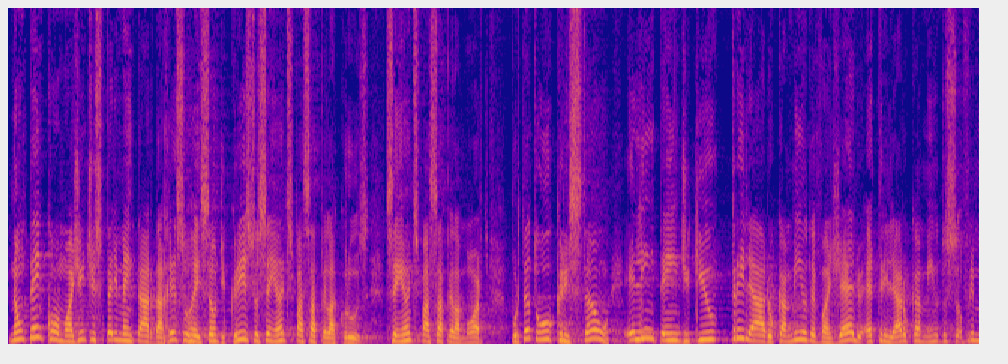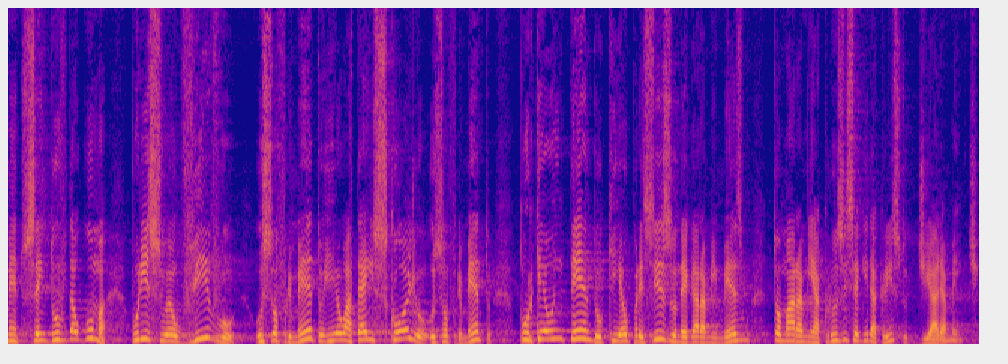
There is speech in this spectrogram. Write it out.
Não tem como a gente experimentar da ressurreição de Cristo sem antes passar pela cruz, sem antes passar pela morte. Portanto, o cristão, ele entende que o trilhar o caminho do evangelho é trilhar o caminho do sofrimento, sem dúvida alguma. Por isso eu vivo o sofrimento e eu até escolho o sofrimento, porque eu entendo que eu preciso negar a mim mesmo, tomar a minha cruz e seguir a Cristo diariamente.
